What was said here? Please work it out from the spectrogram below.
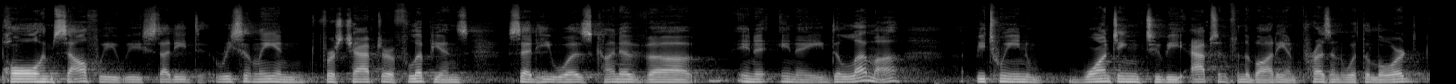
Paul himself, we, we studied recently in first chapter of Philippians, said he was kind of uh, in, a, in a dilemma between wanting to be absent from the body and present with the Lord,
